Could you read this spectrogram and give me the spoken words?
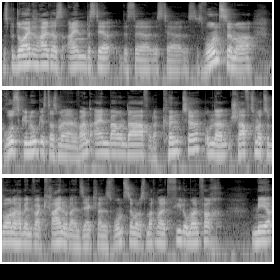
Das bedeutet halt, dass, ein, dass, der, dass, der, dass, der, dass das Wohnzimmer groß genug ist, dass man eine Wand einbauen darf oder könnte, um dann Schlafzimmer zu bauen. Dann haben wir entweder kein oder ein sehr kleines Wohnzimmer. Das machen halt viele, um einfach mehr,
